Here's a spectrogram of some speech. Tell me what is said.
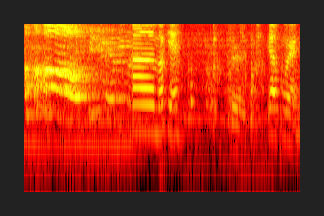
Oh. Um, okay. Go for it.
